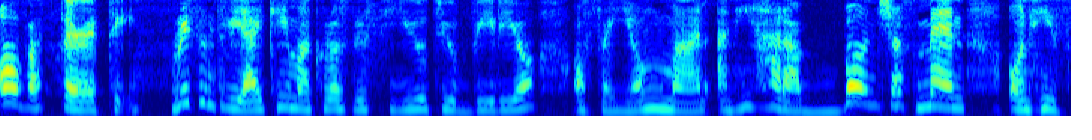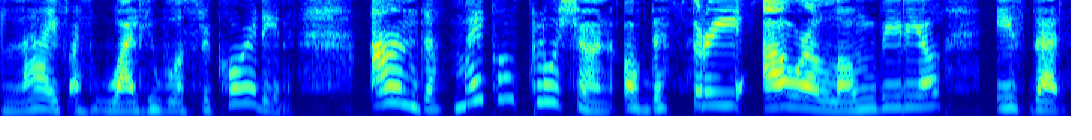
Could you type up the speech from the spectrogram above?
over 30. Recently, I came across this YouTube video of a young man and he had a bunch of men on his live and while he was recording. And my conclusion of the three hour long video is that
